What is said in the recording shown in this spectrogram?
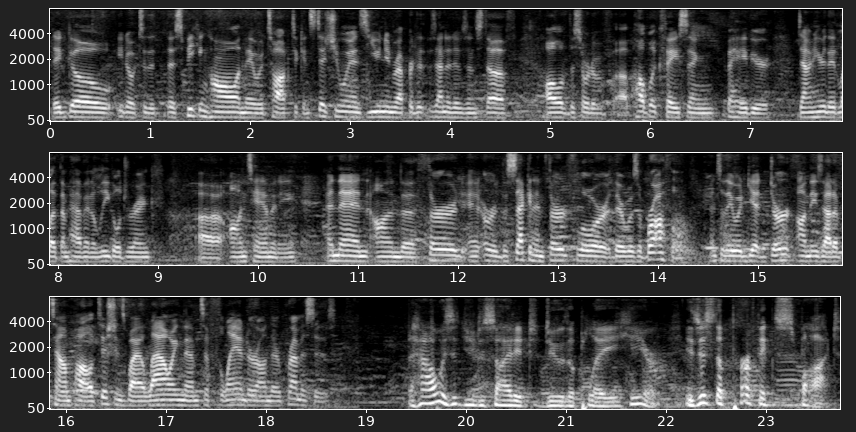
They'd go, you know, to the, the speaking hall and they would talk to constituents, union representatives and stuff, all of the sort of uh, public-facing behavior. Down here, they'd let them have an illegal drink uh, on Tammany, and then on the third or the second and third floor, there was a brothel, and so they would get dirt on these out-of-town politicians by allowing them to philander on their premises. How is it you decided to do the play here? Is this the perfect spot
